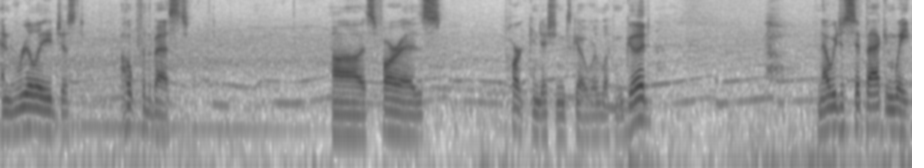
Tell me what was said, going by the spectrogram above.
And really just hope for the best. Uh, as far as park conditions go, we're looking good. Now we just sit back and wait.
